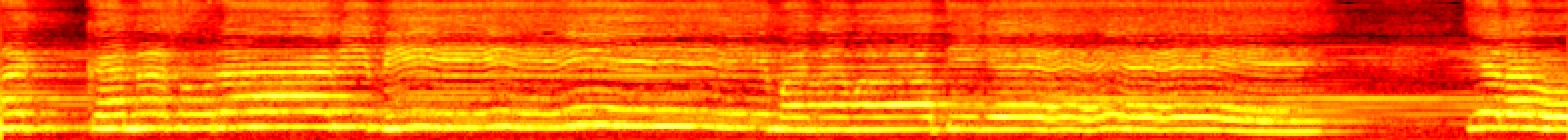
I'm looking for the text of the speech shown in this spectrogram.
ನಕ್ಕನ ಸುರಾರಿ ಭೀಮನ ಮಾತಿಗೆ ಎಲವೋ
